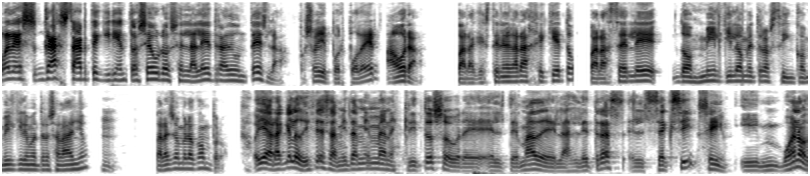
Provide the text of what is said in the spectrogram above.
¿Puedes gastarte 500 euros en la letra de un Tesla? Pues oye, por poder, ahora, para que esté en el garaje quieto, para hacerle 2.000 kilómetros, 5.000 kilómetros al año, hmm. para eso me lo compro. Oye, ahora que lo dices, a mí también me han escrito sobre el tema de las letras, el sexy. Sí. Y bueno,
